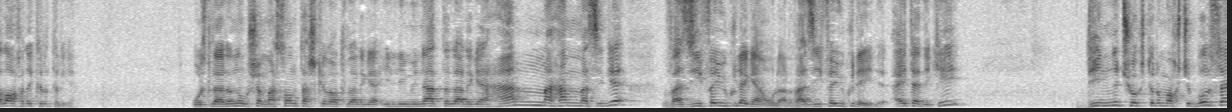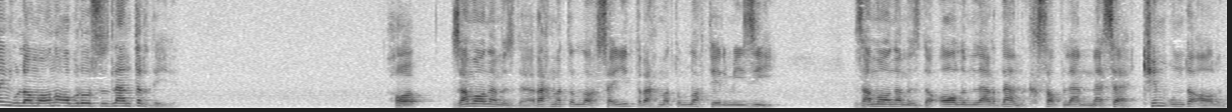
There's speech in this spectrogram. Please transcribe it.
alohida kiritilgan. O'zlarini o'sha mason tashkilotlariga illyuminatorlariga hamma hammasiga vazifa yuklagan ular vazifa yuklaydi aytadiki dinni cho'ktirmoqchi bo'lsang ulamoni obro'sizlantir deydi Xo'p, zamonamizda rahmatulloh Sayyid rahmatulloh Termiziy zamonamizda olimlardan hisoblanmasa, kim unda olim?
